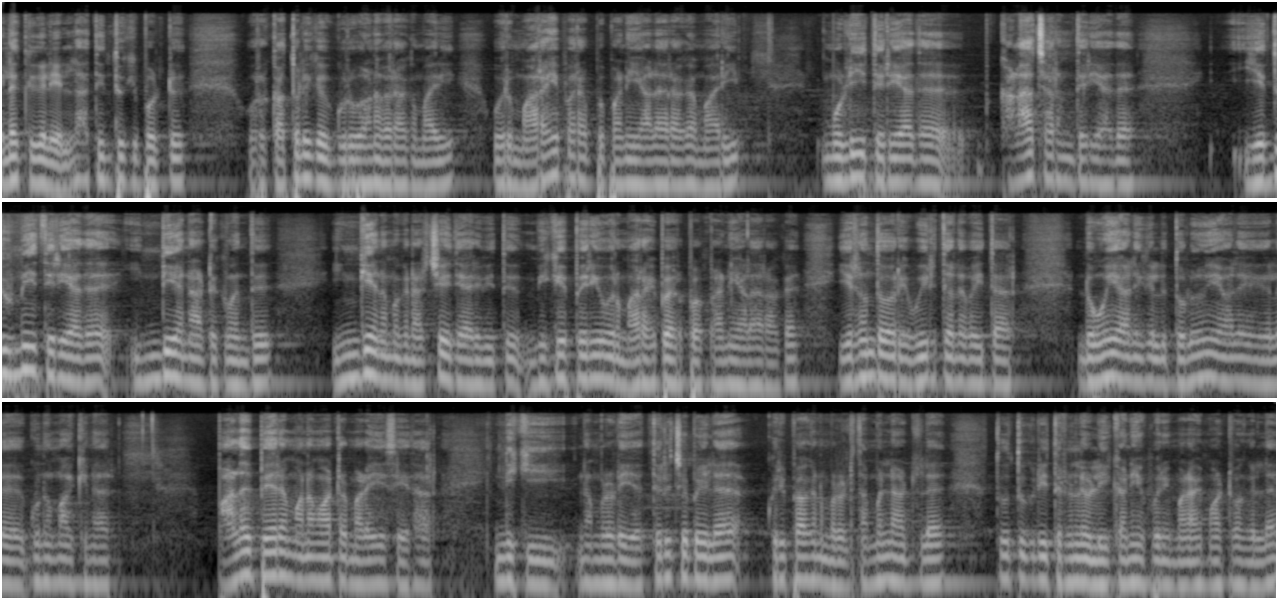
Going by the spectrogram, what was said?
இலக்குகள் எல்லாத்தையும் தூக்கி போட்டு ஒரு கத்தோலிக்க குருவானவராக மாறி ஒரு மறைபரப்பு பணியாளராக மாறி மொழி தெரியாத கலாச்சாரம் தெரியாத எதுவுமே தெரியாத இந்திய நாட்டுக்கு வந்து இங்கே நமக்கு நற்செய்தி அறிவித்து மிகப்பெரிய ஒரு மறைபெயர்ப்பு பணியாளராக இறந்தவரை உயிர்த்தெழ வைத்தார். நோயாளிகள் தொழுநோயாளிகளை குணமாக்கினார். பல பேரை மனமாற்றம் அடைய செய்தார். இன்றைக்கி நம்மளுடைய திருச்சபையில் குறிப்பாக நம்மளுடைய தமிழ்நாட்டில் தூத்துக்குடி திருநெல்வேலி கன்னியாகுமரி மன மாற்றங்களில்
